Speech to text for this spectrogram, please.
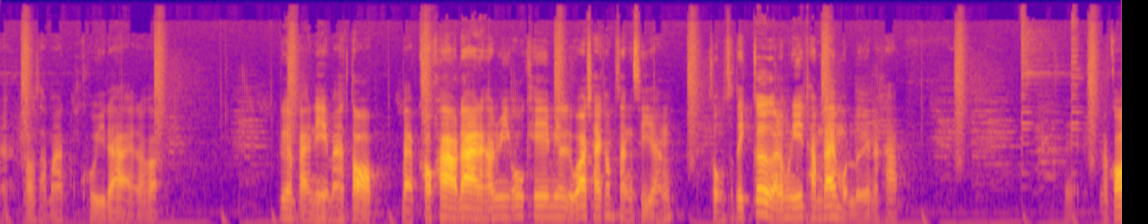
นะเราสามารถคุยได้แล้วก็ เลื่อนไปนี่เห็นไหมตอบแบบคร่าวๆได้นะครับ มีโอเค มีหรือว่าใช้คำสั่งเสียง ส่งสติกเกอร์อะไรพวกนี้ทำได้หมดเลยนะครับ แล้วก็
